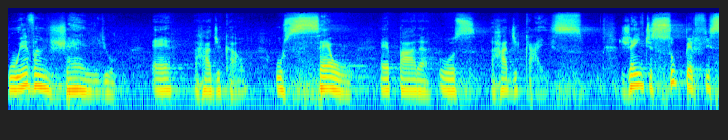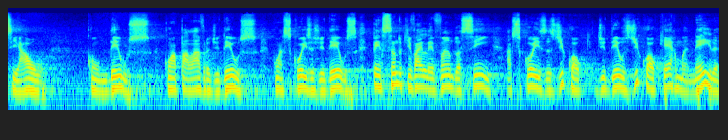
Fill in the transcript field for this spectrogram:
O evangelho é radical. O céu é para os radicais. Gente superficial com Deus com a palavra de Deus, com as coisas de Deus, pensando que vai levando assim as coisas de, qual, de Deus de qualquer maneira,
